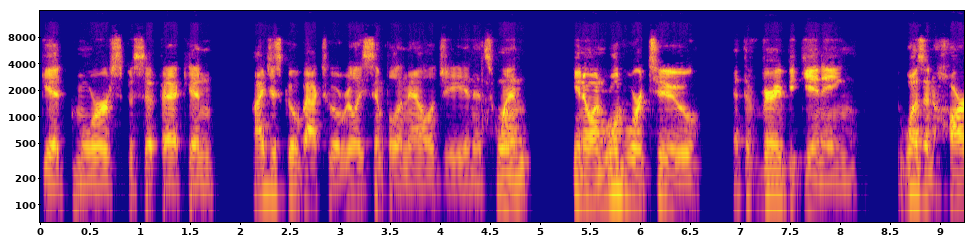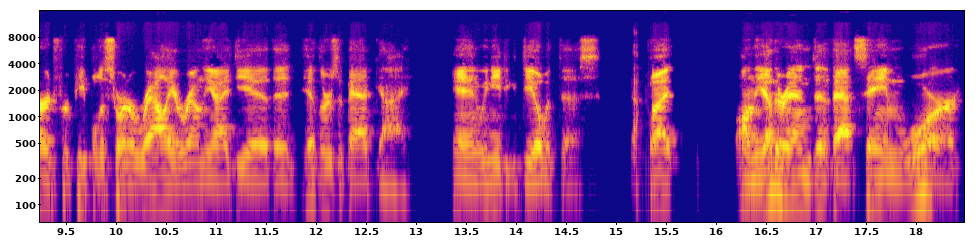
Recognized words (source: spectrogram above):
get more specific. And I just go back to a really simple analogy, and it's when, you know, in World War II, at the very beginning, it wasn't hard for people to sort of rally around the idea that Hitler's a bad guy and we need to deal with this. But on the other end of that same war,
